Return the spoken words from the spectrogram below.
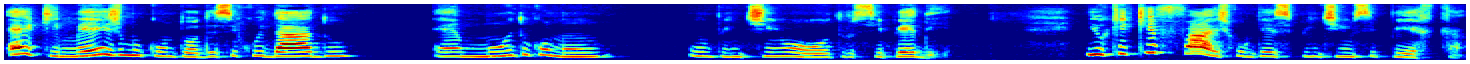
é que, mesmo com todo esse cuidado, é muito comum um pintinho ou outro se perder. E o que, que faz com que esse pintinho se perca?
